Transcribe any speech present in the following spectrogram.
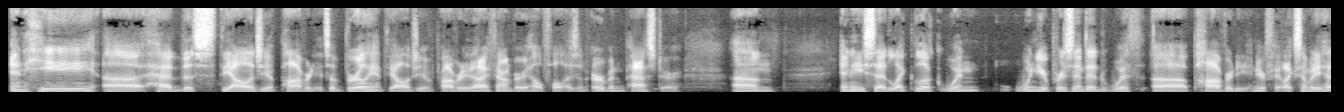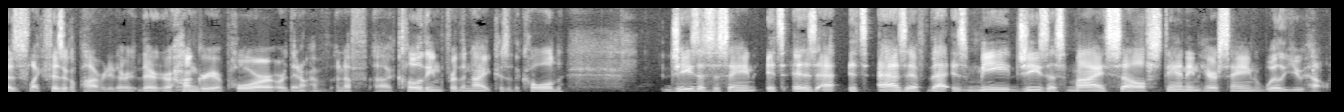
and he uh, had this theology of poverty. It's a brilliant theology of poverty that I found very helpful as an urban pastor. Um, and he said, like, look, when when you're presented with uh, poverty in your fa- like somebody has like physical poverty, they're they're hungry or poor or they don't have enough uh, clothing for the night because of the cold. Jesus is saying it's as it's as if that is me, Jesus, myself, standing here saying, "Will you help?"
